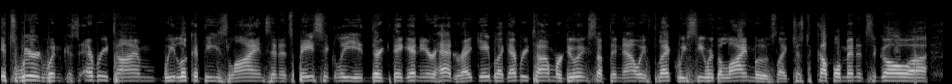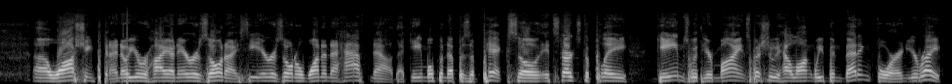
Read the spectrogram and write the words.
it's weird when because every time we look at these lines and it's basically they get in your head, right, Gabe? Like every time we're doing something now, we flick, we see where the line moves. Like just a couple minutes ago, uh, uh, Washington. I know you were high on Arizona. I see Arizona one and a half now. That game opened up as a pick, so it starts to play games with your mind, especially how long we've been betting for. And you're right.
